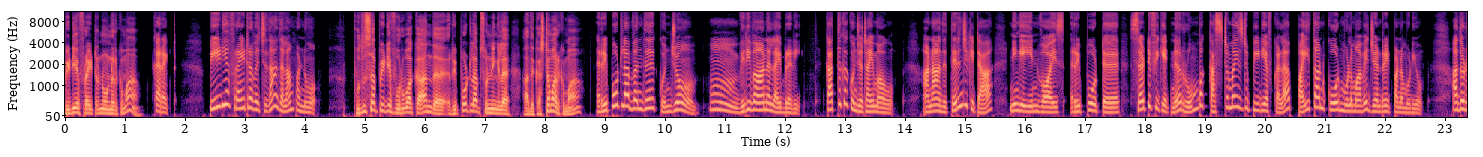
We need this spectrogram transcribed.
பிடிஎஃப் ரைட்டர்னு ஒன்னு இருக்குமா? கரெக்ட் பிடிஎஃப் ரைட்டரை வச்சு தான் அதெல்லாம் பண்ணுவோம். புதுசா பிடிஎஃப் உருவாக்க? அந்த ரிப்போர்ட் லேப் சொன்னீங்களே அது கஷ்டமா இருக்குமா? ரிப்போர்ட் லேப் வந்து கொஞ்சம் விரிவான லைப்ரரி கத்துக்க கொஞ்சம் டைம் ஆகும். ஆனா அது தெரிஞ்சுக்கிட்டா நீங்க இன்வாய்ஸ் ரிப்போர்ட்டு சர்டிஃபிகேட்னு ரொம்ப கஸ்டமைஸ்டு பிடிஎஃப்களை பைத்தான் கோட் மூலமாவே ஜெனரேட் பண்ண முடியும். அதோட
